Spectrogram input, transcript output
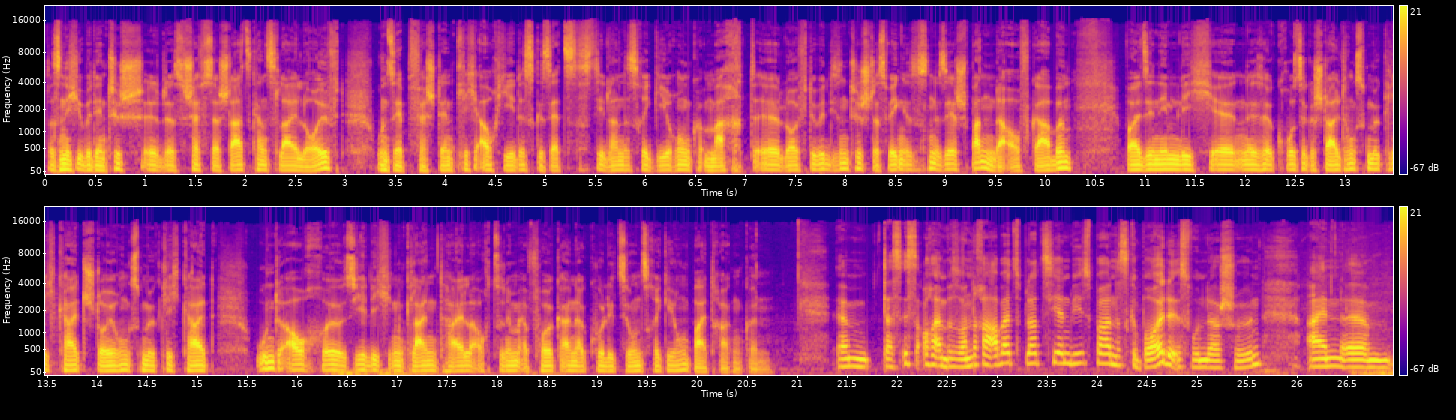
das nicht über den Tisch äh, des Chefs der Staatskanzlei läuft. Und selbstverständlich auch jedes Gesetz, das die Landesregierung macht, äh, läuft über diesen Tisch. Deswegen ist es eine sehr spannende Aufgabe, weil sie nämlich äh, eine große Gestaltungsmöglichkeit, Steuerungsmöglichkeit und auch sicherlich einen kleinen Teil auch zu dem Erfolg einer Koalitionsregierung beitragen können. Ähm, das ist auch ein besonderer Arbeitsplatz hier in Wiesbaden. Das Gebäude ist wunderschön. Ein ähm,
